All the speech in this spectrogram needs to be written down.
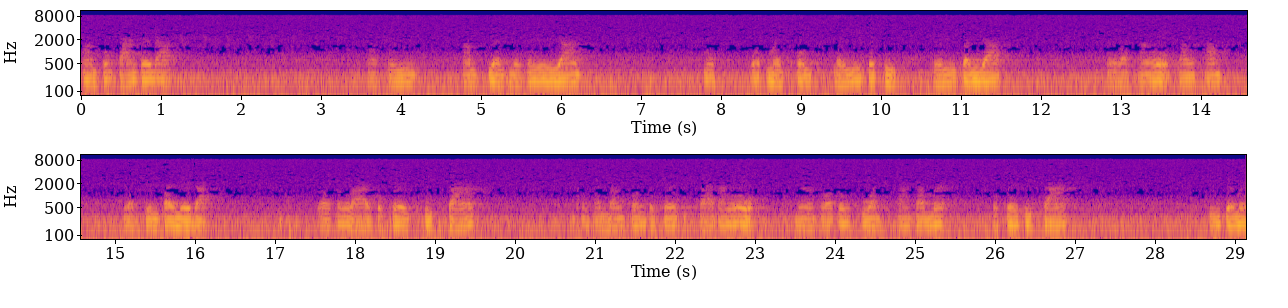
ผ่านสงสารไปได้ก็มีความเพียรอย่างพยายาม ไม่อดไม่ทนไม่มีสติไม่มีปัญญาไม่ว่าทางโลกทางธรรมจะเป็นไปในได้เราทั้งหลายก็เคยศึกษาบางท่นบางคนก็เคยศึกษาทางโลกเนี่ยพอต้องควรทางธรรมะก็เคยศึกษาถึงจะไม่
